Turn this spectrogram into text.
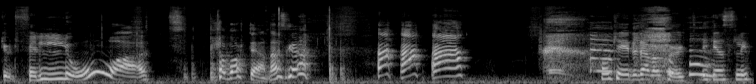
gud, förlåt. Ta bort den. Jag ska... Okej, det där var sjukt. Vilken slip.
